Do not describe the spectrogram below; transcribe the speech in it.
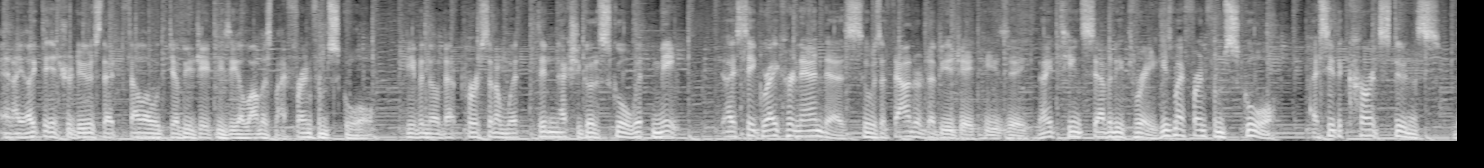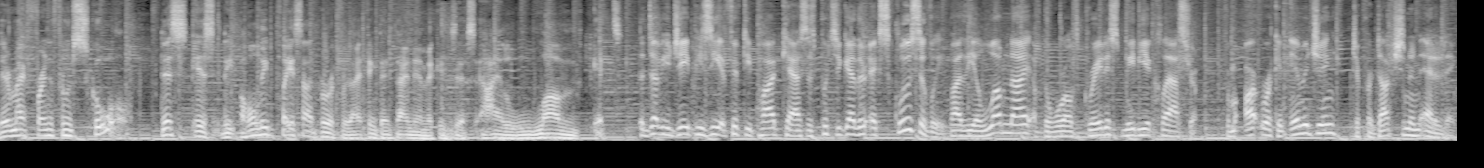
And I like to introduce that fellow WJPZ alum as my friend from school, even though that person I'm with didn't actually go to school with me. I see Greg Hernandez, who was a founder of WJPZ, 1973. He's my friend from school. I see the current students, they're my friend from school. This is the only place on earth where I think that dynamic exists. I love it. The WJPZ at 50 podcast is put together exclusively by the alumni of the world's greatest media classroom, from artwork and imaging to production and editing.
